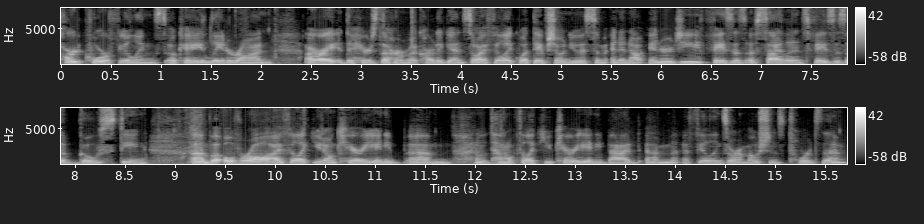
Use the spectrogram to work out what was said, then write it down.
hardcore feelings, okay, later on. All right, here's the Hermit card again. So I feel like what they've shown you is some in and out energy, phases of silence, phases of ghosting. Um, but overall, I feel like you don't carry any, um, I, don't, I don't feel like you carry any bad um, feelings or emotions towards them.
